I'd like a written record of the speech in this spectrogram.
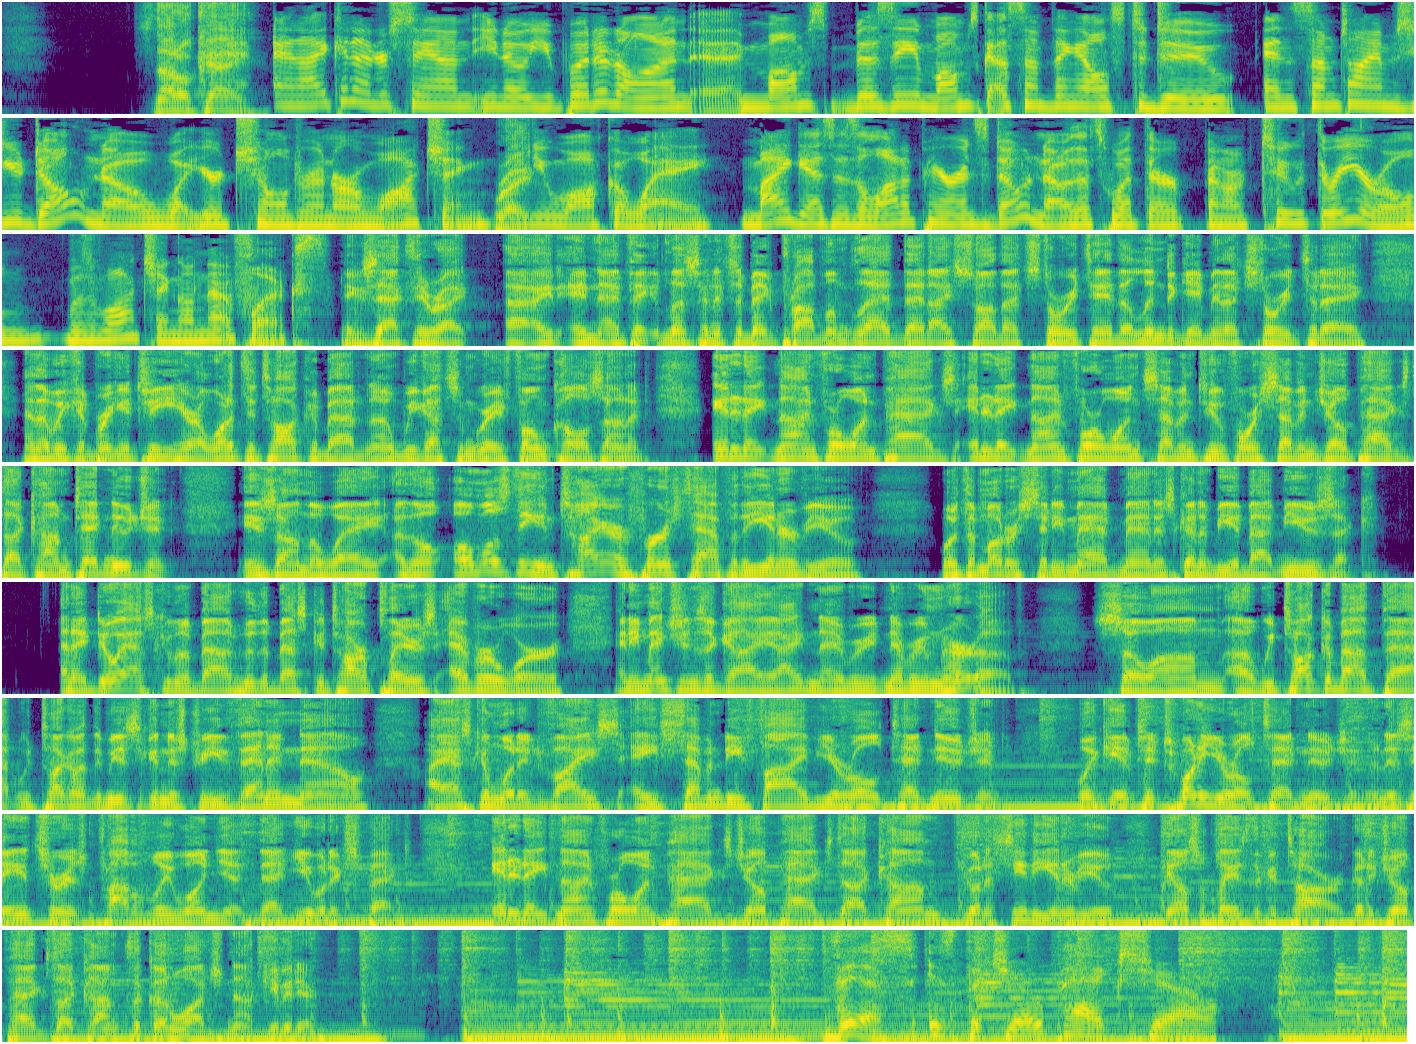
It's not okay. And I can understand, you know, you put it on, uh, mom's busy, mom's got something else to do, and sometimes you don't know what your children are watching Right. when you walk away. My guess is a lot of parents don't know that's what their you know, two, three year old was watching on Netflix. Exactly right. And I think, listen, it's a big problem. I'm glad that I saw that story today, that Linda gave me that story today, and that we could bring it to you here. I wanted to talk about it, and we got some great phone calls on it. 888-941-PAGS, 888-941-7247, joepags.com. Ted Nugent is on the way. Almost the entire first half of the interview with the Motor City Madman is going to be about music. And I do ask him about who the best guitar players ever were, and he mentions a guy I'd never never even heard of. So um, uh, we talk about that. We talk about the music industry then and now. I ask him what advice a 75 year old Ted Nugent would give to 20 year old Ted Nugent, and his answer is probably one you, that you would expect. 888-941-PAGS, joepags.com. If you want to see the interview, he also plays the guitar. Go to joepags.com, click on watch now. Give it here. This is the Joe Pags Show.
